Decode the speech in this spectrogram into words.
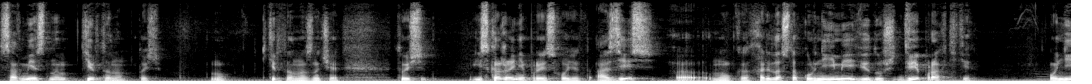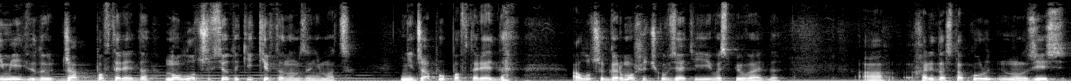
совместным киртаном, то есть ну, киртан означает, то есть искажение происходит. А здесь э, ну, Харидас Такур не имеет в виду две практики. Он не имеет в виду джап повторять, да, но лучше все-таки киртаном заниматься. Не джапу повторять, да, а лучше гармошечку взять и воспевать, да. А Харидас Такур ну, здесь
